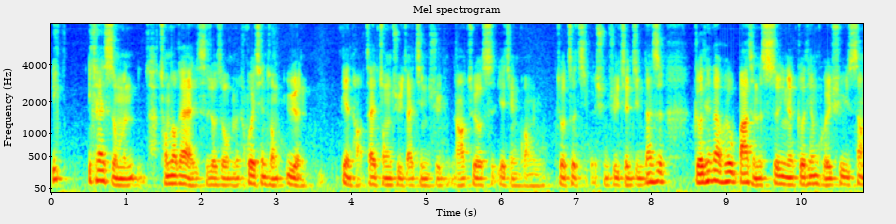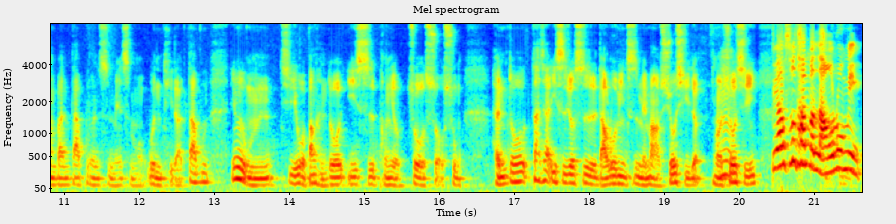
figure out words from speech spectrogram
一一开始我们从头开始是，就是我们会先从远变好，再中距，再近距，然后最后是夜间光晕，就这几个循序渐进。但是隔天再恢复八成的适应呢，隔天回去上班，大部分是没什么问题的。大部分因为我们其实我帮很多医师朋友做手术。很多大家意思就是劳碌命是没办法休息的，哦，休息。不要说他们劳碌命，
